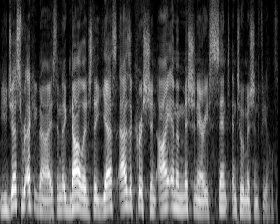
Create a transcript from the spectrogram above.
you just recognize and acknowledge that, yes, as a Christian, I am a missionary sent into a mission field.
